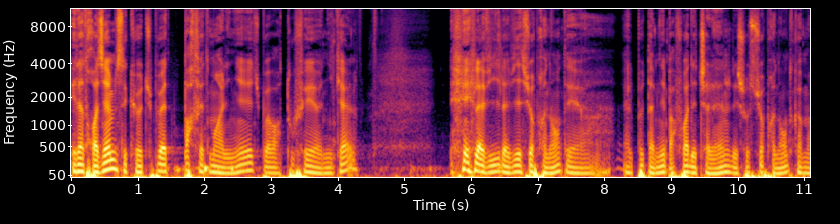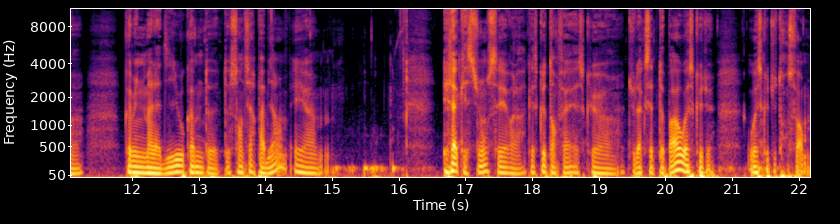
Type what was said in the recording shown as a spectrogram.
Et la troisième, c'est que tu peux être parfaitement aligné, tu peux avoir tout fait euh, nickel. Et la vie, la vie est surprenante et elle peut t'amener parfois des challenges, des choses surprenantes comme, euh, une maladie ou comme te, te sentir pas bien. Et, euh, Et la question, c'est voilà, qu'est-ce que tu en fais? Est-ce que tu l'acceptes pas ou est-ce que tu, transformes?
